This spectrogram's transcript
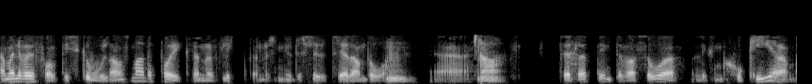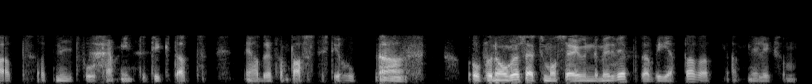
Ja men det var ju folk i skolan som hade pojkvänner och flickvänner som gjorde slut redan då. Mm. Eh, Ja. så jag tror att det inte var så liksom, chockerande att, att ni två kanske inte tyckte att ni hade det fantastiskt ihop. Ja. Och på något sätt så måste jag undermedvetet ha vetat att, att ni liksom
